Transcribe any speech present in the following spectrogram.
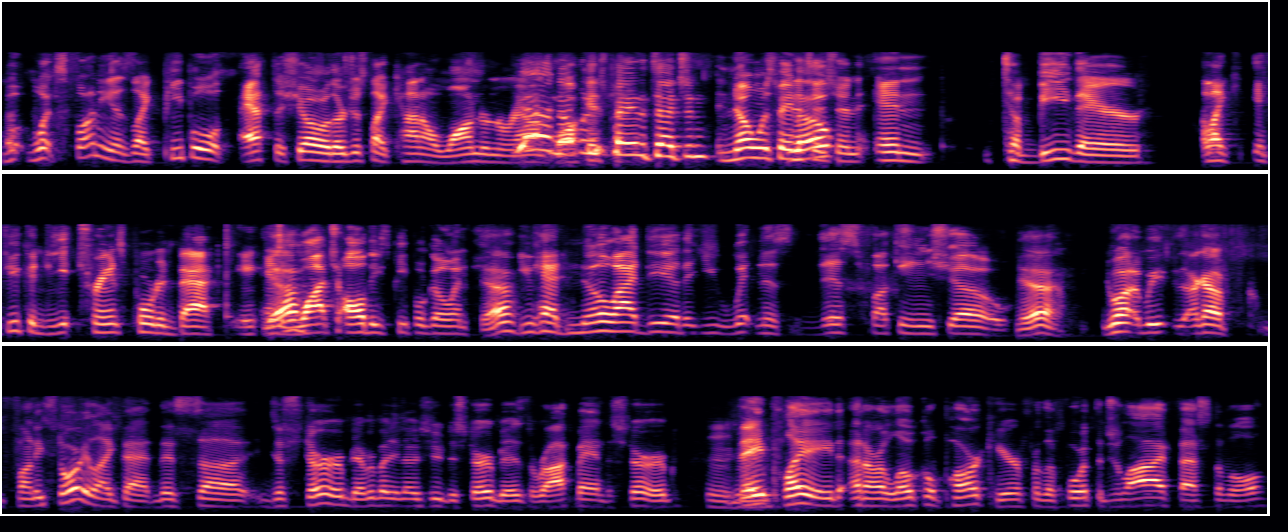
But what's funny is like people at the show, they're just like kind of wandering around. yeah, walking. nobody's paying attention. no one's paying Nope. attention and to be there like if you could get transported back and, Yeah. watch all these people going Yeah. you had no idea that you witnessed this fucking show Yeah. What we I got a funny story like that. This uh Disturbed, everybody knows who Disturbed is, the rock band Disturbed. Mm-hmm. They played at our local park here for the 4th of July festival.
